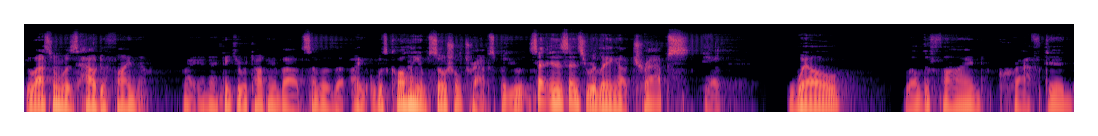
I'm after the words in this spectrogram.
The last one was how to find them, right? And I think you were talking about some of the I was calling them social traps, but were, in a sense you were laying out traps, Yeah. well, well defined, crafted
